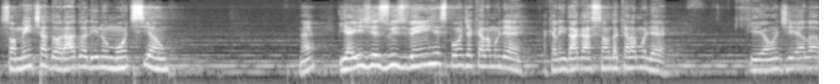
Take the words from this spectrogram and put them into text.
somente adorado ali no Monte Sião. Né? E aí Jesus vem e responde àquela mulher, aquela indagação daquela mulher, que é onde ela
